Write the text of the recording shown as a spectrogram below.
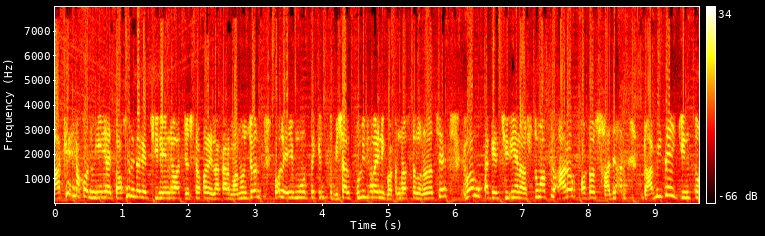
তাকে যখন নিয়ে যায়, তখনই তাকে ছিনিয়ে নেওয়ার চেষ্টা করে এলাকার মানুষজন। ফলে এই মুহূর্তে কিন্তু বিশাল পুলিশ বাহিনী ঘটনাস্থলে রয়েছে এবং তাকে ছিনিয়ে নেওয়া শুধুমাত্র আরও কত সাজার দাবিতেই কিন্তু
